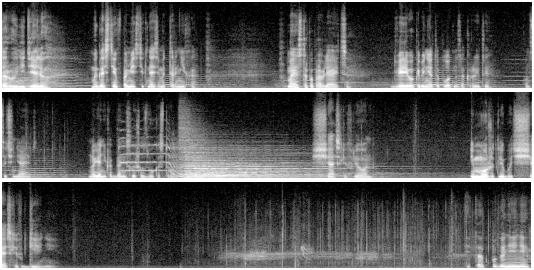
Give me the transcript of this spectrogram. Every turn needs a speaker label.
Speaker 1: вторую неделю мы гостим в поместье князя Меттерниха. Маэстро поправляется. Двери его кабинета плотно закрыты. Он сочиняет. Но я никогда не слышал звука струн. Счастлив ли он? И может ли быть счастлив гений?
Speaker 2: Итак, Паганини,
